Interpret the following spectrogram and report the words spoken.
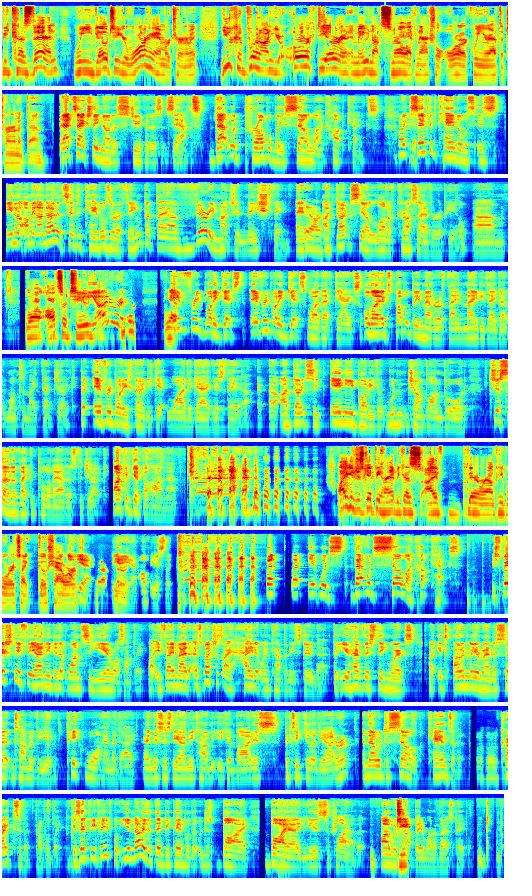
Because then, when you go to your Warhammer tournament, you can put on your orc deodorant and maybe not smell like an actual orc when you're at the tournament. Then, That's actually not as stupid as it sounds. That would probably sell like hotcakes. I mean, scented candles is. You know, I mean, I know that scented candles are a thing, but they are very much a niche thing, and They are. I don't see a lot of crossover appeal. Um, well, also too, deodorant, Yeah. everybody gets everybody gets why that gags. Although it's probably a matter of they maybe they don't want to make that joke, but everybody's going to get why the gag is there. Uh, I don't see anybody that wouldn't jump on board just so that they could pull it out as the joke. I could get behind that. I could just get behind it because I've been around people where it's like, go shower. Oh yeah, yeah, yeah, obviously. But like it would that would sell like hotcakes. Especially if they only did it once a year or something. Like if they made as much as I hate it when companies do that, but you have this thing where it's like it's only around a certain time of year. Pick Warhammer Day, and this is the only time that you can buy this particular deodorant, and they would just sell cans of it, Mhm. crates of it, probably. Because there'd be people, you know, that there'd be people that would just buy buy a year's supply of it. I would Do you- not be one of those people.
